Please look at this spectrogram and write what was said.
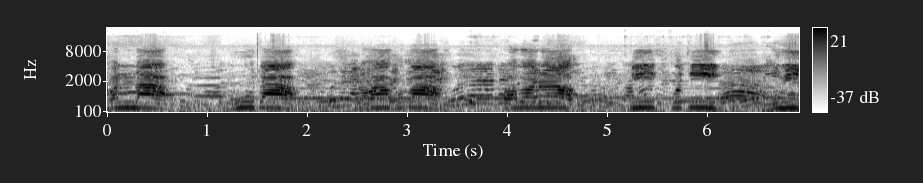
সন্ধ্যা ভূতা মহাফোকা পবন দ্বিপতি ভূমি।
